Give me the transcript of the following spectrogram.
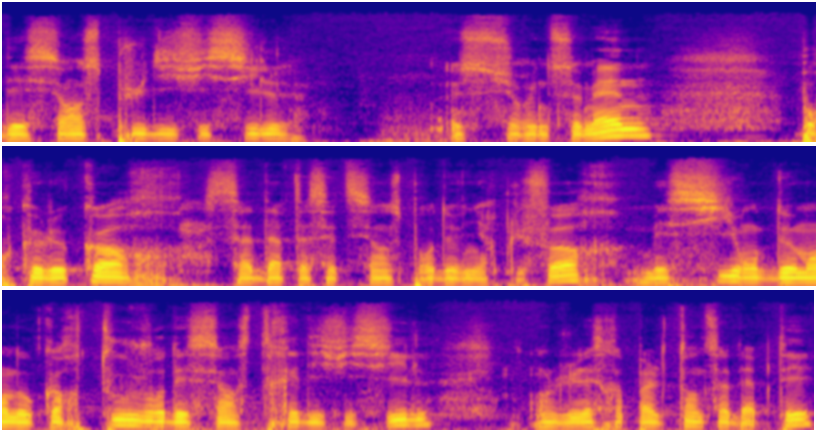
des séances plus difficiles sur une semaine pour que le corps s'adapte à cette séance pour devenir plus fort. Mais si on demande au corps toujours des séances très difficiles, on lui laissera pas le temps de s'adapter.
